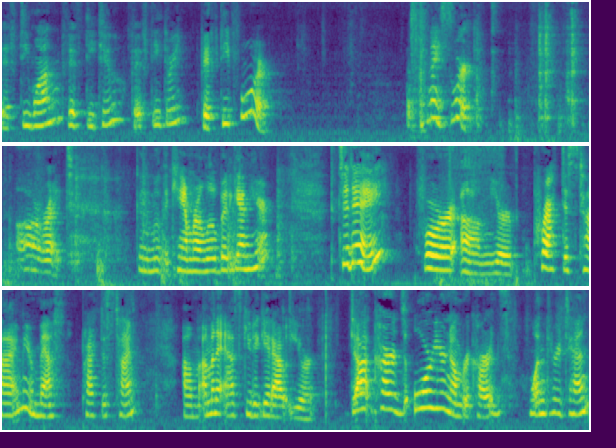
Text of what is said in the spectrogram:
51, 52, 53, 54. Nice work. All right, gonna move the camera a little bit again here. Today, for um, your practice time, your math practice time, um, I'm gonna ask you to get out your dot cards or your number cards, 1 through 10,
